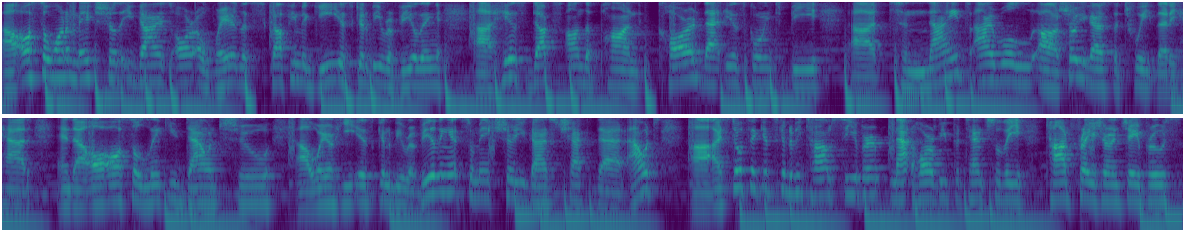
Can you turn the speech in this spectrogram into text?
Uh, also want to make sure that you guys are aware that Scuffy McGee is going to be revealing uh, his Ducks on the Pond card. That is going to be uh, tonight. I will uh, show you guys the tweet that he had, and uh, I'll also link you down to uh, where he is going to be revealing it, so make sure you guys check that out. I still think it's going to be Tom Seaver, Matt Harvey potentially, Todd Frazier, and Jay Bruce.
